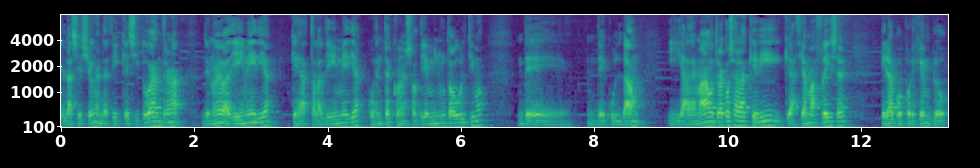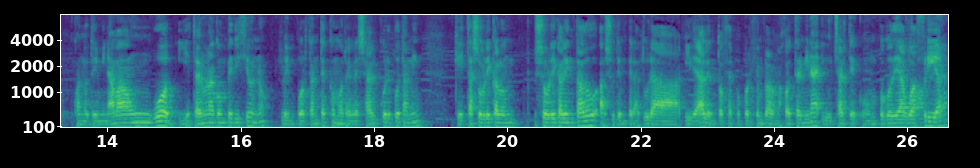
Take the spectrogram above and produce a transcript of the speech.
en la sesión, es decir, que si tú vas a entrenar de 9 a 10 y media, que hasta las 10 y media cuentes con esos 10 minutos últimos de, de cooldown. Y además otra cosa de las que vi que hacía más Fraser era, pues por ejemplo, cuando terminaba un WOD y estaba en una competición, ¿no? Lo importante es como regresar el cuerpo también, que está sobrecalon- sobrecalentado a su temperatura ideal. Entonces, pues por ejemplo, a lo mejor terminar y ducharte con un poco de agua fría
